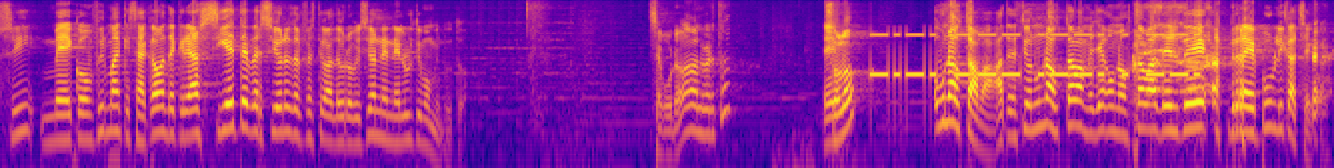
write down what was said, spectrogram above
Sí, me confirman que se acaban de crear siete versiones del Festival de Eurovisión en el último minuto. ¿Seguro, Alberto? Eh, ¿Solo? Una octava, atención, una octava, me llega una octava desde República Checa.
